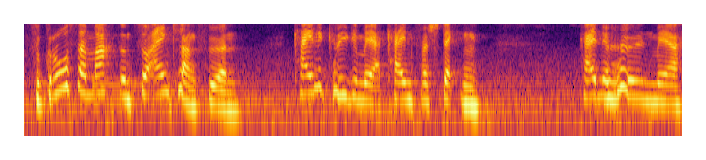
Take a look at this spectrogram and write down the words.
zu großer Macht und zu Einklang führen. Keine Kriege mehr, kein Verstecken, keine Höhlen mehr,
